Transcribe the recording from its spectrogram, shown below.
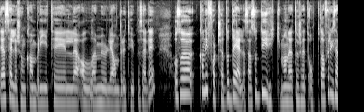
Det er celler som kan bli til alle mulige andre typer celler. Og så kan de fortsette å dele seg. Så dyrker man rett og slett opp da f.eks.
